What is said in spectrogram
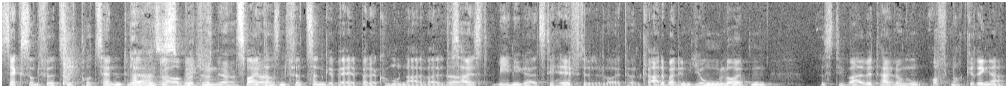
46 Prozent Ja, haben, ist glaube ich, dünn, ja. 2014 gewählt bei der Kommunalwahl. Das heißt, weniger als die Hälfte der Leute. Und gerade bei den jungen Leuten ist die Wahlbeteiligung oft noch geringer.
